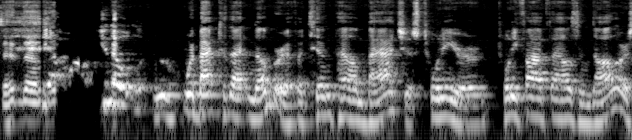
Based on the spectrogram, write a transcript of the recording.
The, the, Yeah. You know, we're back to that number. If a 10 pound batch is 20 or $25,000,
